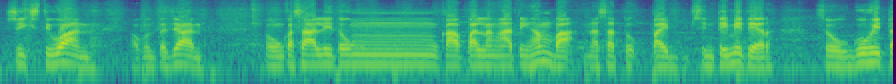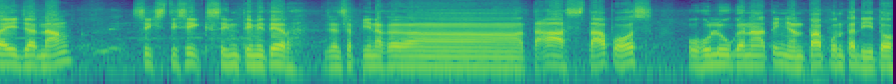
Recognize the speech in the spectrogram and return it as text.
61 papunta dyan. Kung kasali itong kapal ng ating hamba nasa 5 cm so guhit tayo dyan ng 66 cm dyan sa pinaka taas tapos huhulugan natin yan papunta dito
